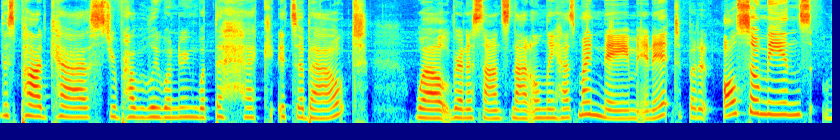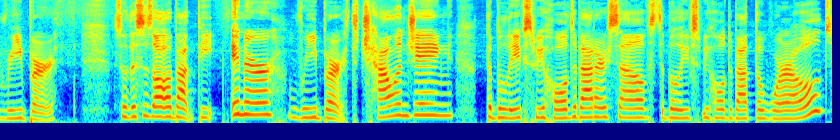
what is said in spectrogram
This podcast, you're probably wondering what the heck it's about. Well, Renaissance not only has my name in it, but it also means rebirth. So, this is all about the inner rebirth, challenging the beliefs we hold about ourselves, the beliefs we hold about the world,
